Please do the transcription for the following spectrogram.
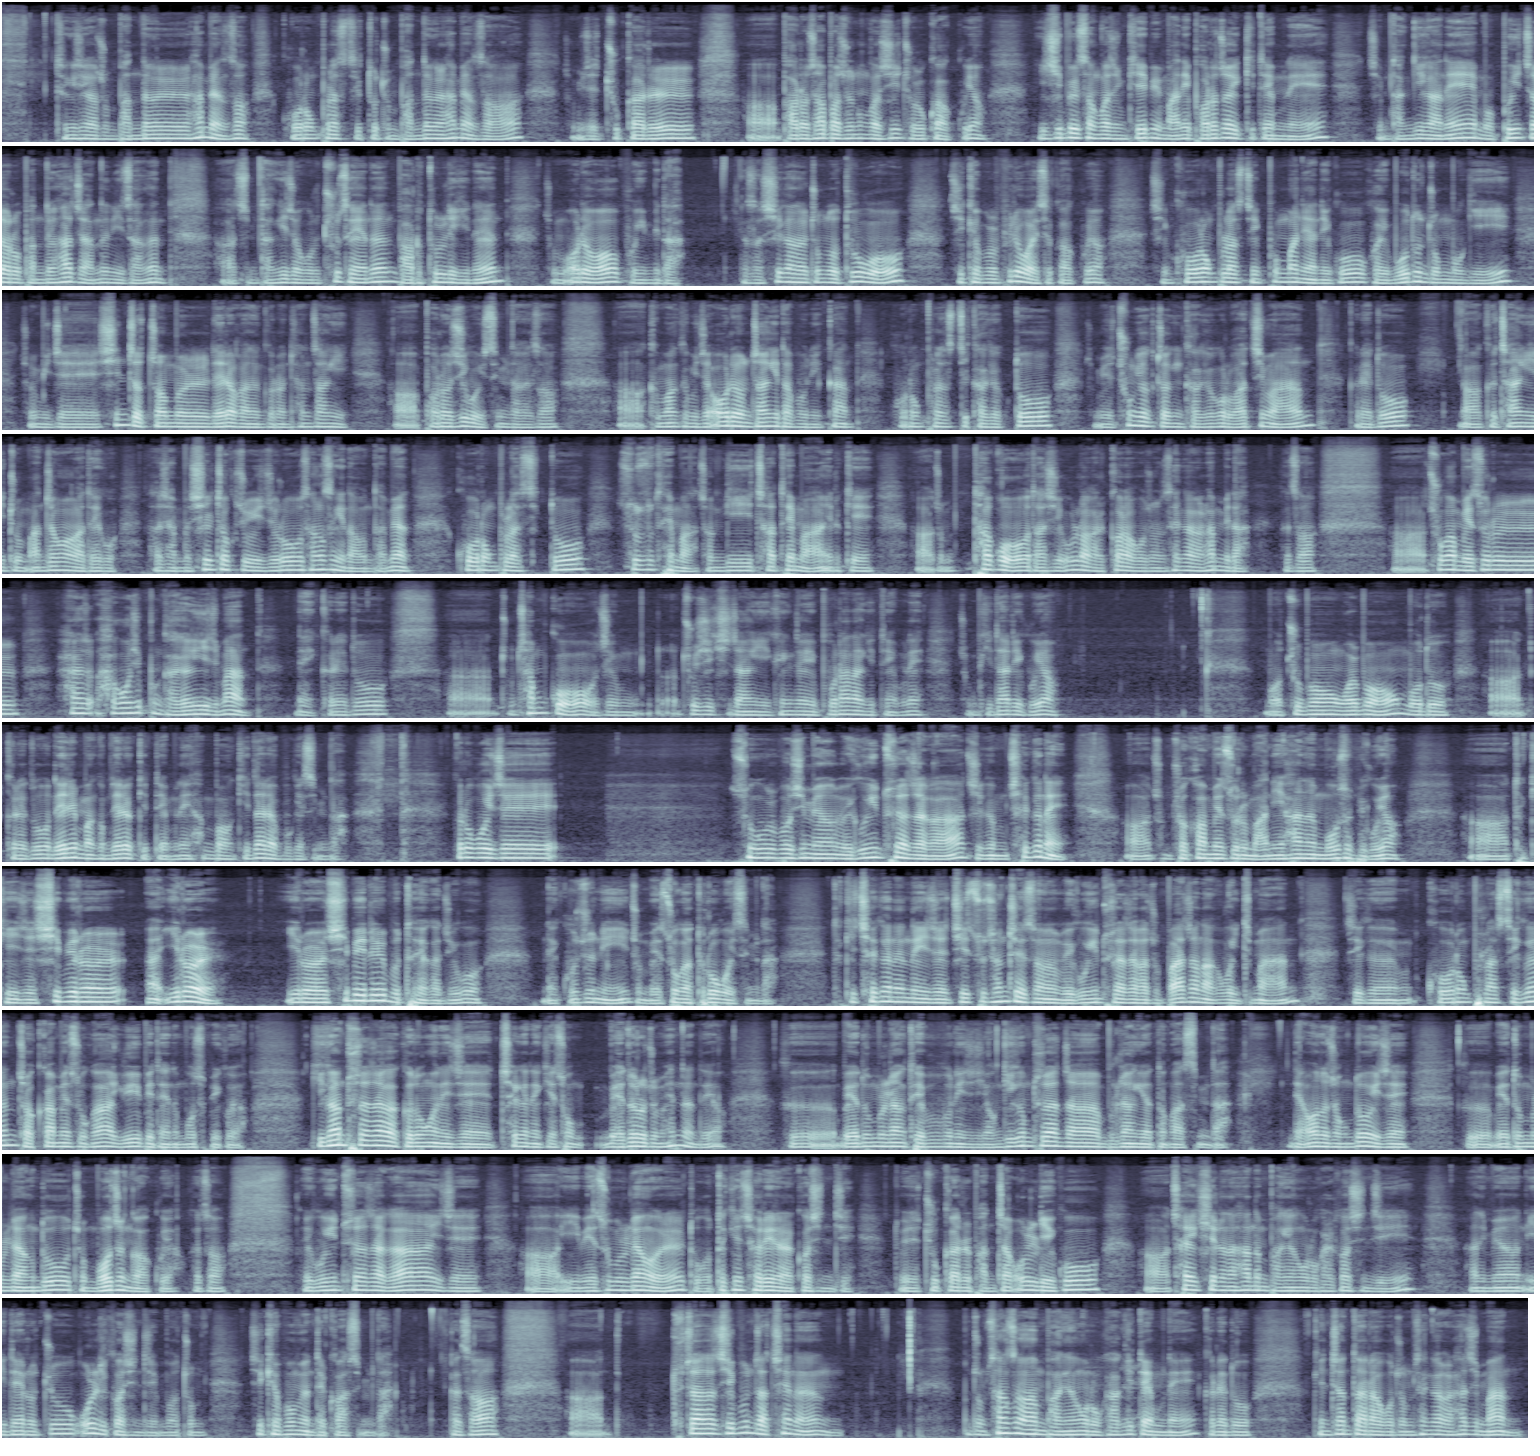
증시가 좀 반등을 하면서 고롱 플라스틱도 좀 반등을 하면서 좀 이제 주가를 어 바로 잡아주는 것이 좋을 것 같고요. 21선과 지금 갭이 많이 벌어져 있기 때문에 지금 단기간에 뭐 V자로 반등하지 않는 이상은 아 지금 단기적으로 추세는 바로 돌리기는 좀 어려워 보입니다. 그래서 시간을 좀 더 두고 지켜볼 필요가 있을 것 같고요. 지금 코오롱 플라스틱뿐만이 아니고 거의 모든 종목이 좀 이제 신저점을 내려가는 그런 현상이 어, 벌어지고 있습니다. 그래서 어, 그만큼 이제 어려운 장이다 보니까 코오롱 플라스틱 가격도 좀 충격적인 가격으로 왔지만 그래도 어, 그 장이 좀 안정화가 되고 다시 한번 실적주 위주로 상승이 나온다면 코오롱 플라스틱도 수소 테마, 전기차 테마 이렇게 어, 좀 타고 다시 올라갈 거라고 저는 생각을 합니다. 그래서 어, 추가 매수를 하, 고 싶은 가격이지만 네 그래도 어, 좀 참고 지금 주식 시장이 굉장히 불안하기 때문에 좀 기다리고요. 뭐 주봉, 월봉 모두 어, 그래도 내릴 만큼 내렸기 때문에 한번 기다려 보겠습니다. 그리고 이제 수급을 보시면 외국인 투자자가 지금 최근에 어, 좀 저가 매수를 많이 하는 모습이고요. 어, 특히 이제 11월, 아, 1월 1월 11일부터 해가지고 네, 꾸준히 좀 매수가 들어오고 있습니다. 특히 최근에는 이제 지수 전체에서는 외국인 투자자가 좀 빠져나가고 있지만 지금 코오롱 플라스틱은 저가 매수가 유입이 되는 모습이고요. 기관 투자자가 그동안 이제 최근에 계속 매도를 좀 했는데요. 그 매도 물량 대부분이 이제 연기금 투자자 물량이었던 것 같습니다. 네, 어느 정도 이제 그 매도 물량도 좀 멎은 것 같고요. 그래서 외국인 투자자가 이제 어, 이 매수 물량을 또 어떻게 처리를 할 것인지, 또 이제 주가를 반짝 올리고 어, 차익 실현을 하는 방향으로 갈 것인지, 아니면 이대로 쭉 올릴 것인지 뭐 좀 지켜보면 될 것 같습니다. 그래서 어, 투자자 지분 자체는 좀 상승한 방향으로 가기 때문에 그래도 괜찮다라고 좀 생각을 하지만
